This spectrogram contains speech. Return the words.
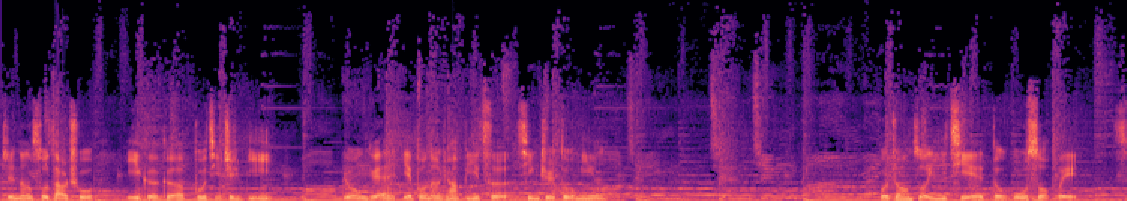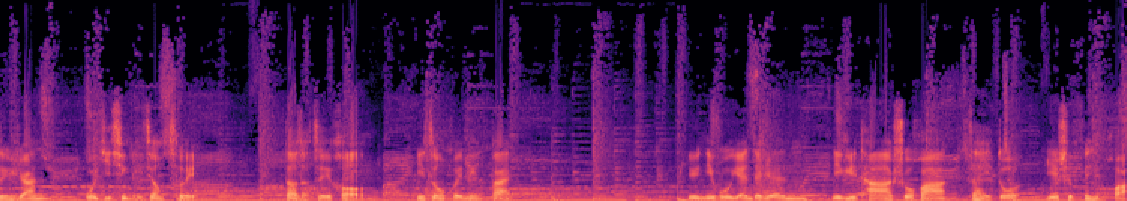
只能塑造出一个个不解之谜，永远也不能让彼此心知肚明。我装作一切都无所谓。虽然我已心力交瘁，到了最后，你总会明白，与你无缘的人，你与他说话再多也是废话；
